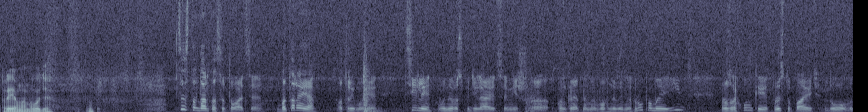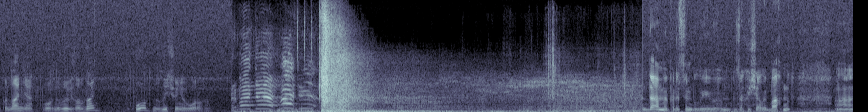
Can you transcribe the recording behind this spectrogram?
Приємна мелодія. Це стандартна ситуація. Батарея отримує цілі, вони розподіляються між е, конкретними вогневими групами і розрахунки приступають до виконання вогневих завдань по знищенню ворога. Да, ми перед цим були, е, захищали Бахмут, а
